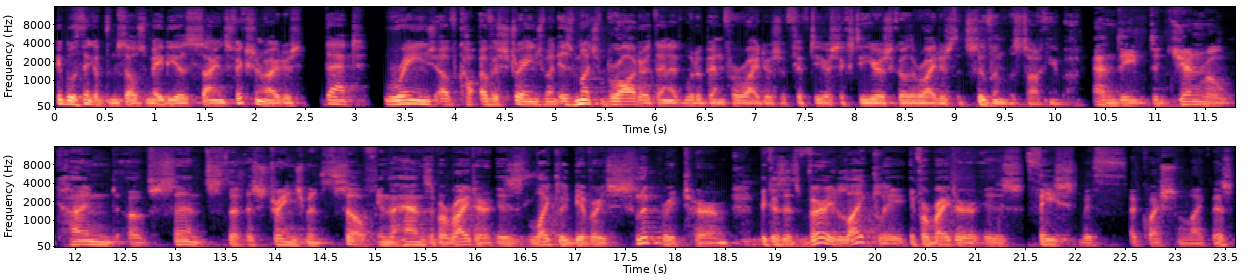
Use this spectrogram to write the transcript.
people who think of themselves maybe as science fiction writers, that range of, of estrangement is much broader than it would have been for writers of 50 or 60 years ago, the writers that Suvin was talking about. And the, the general kind of sense that estrangement itself in the hands of a writer is likely to be a very slippery term because it's very likely if a writer is faced with a question like this,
